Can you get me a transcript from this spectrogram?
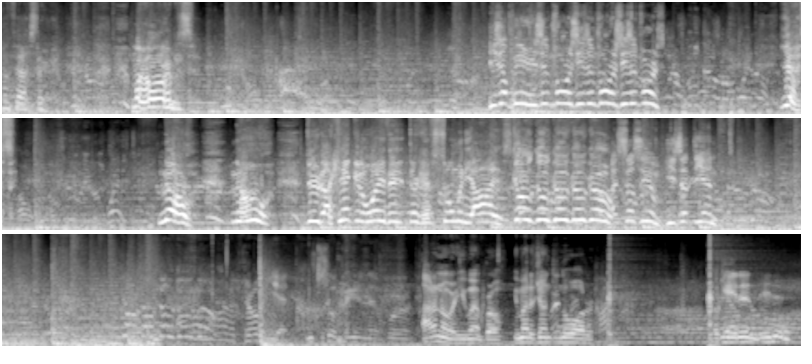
I'm faster. My arms. He's up here. He's in force. He's in force. He's in force. Yes. No. No. Dude, I can't get away. They, they have so many eyes. Go, go, go, go, go. I still see him. He's at the end. I don't know where he went, bro. He might have jumped in the water. Okay, he didn't. He didn't.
